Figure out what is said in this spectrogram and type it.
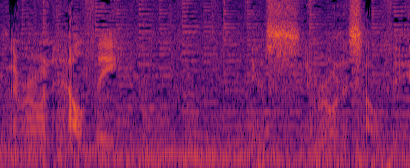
Is everyone healthy? Yes, everyone is healthy.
